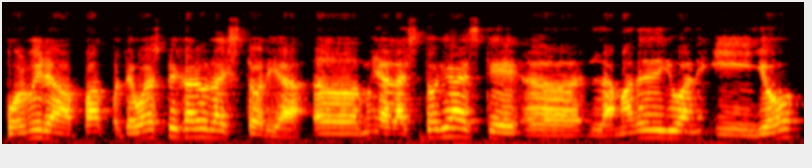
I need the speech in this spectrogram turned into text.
Pues mira, Paco, te voy a explicar una historia. Eh, mira, la historia es que la madre de Joan y yo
